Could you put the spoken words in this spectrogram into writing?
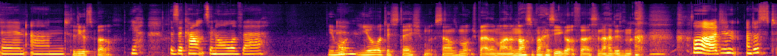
Um and Did you go to both? Yeah. There's accounts in all of there. You mu- Um, your dissertation sounds much better than mine. I'm not surprised you got first and I didn't. Well, I didn't I just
